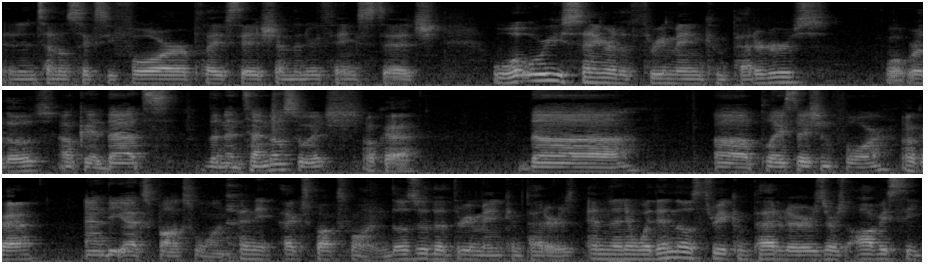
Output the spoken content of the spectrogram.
a Nintendo sixty four, PlayStation, the new thing, Stitch. What were you saying are the three main competitors? What were those? Okay, that's the Nintendo Switch, Okay. the uh, PlayStation 4, Okay. And the Xbox One. and the Xbox One. Those are the three main competitors. And then within those three competitors, there's obviously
